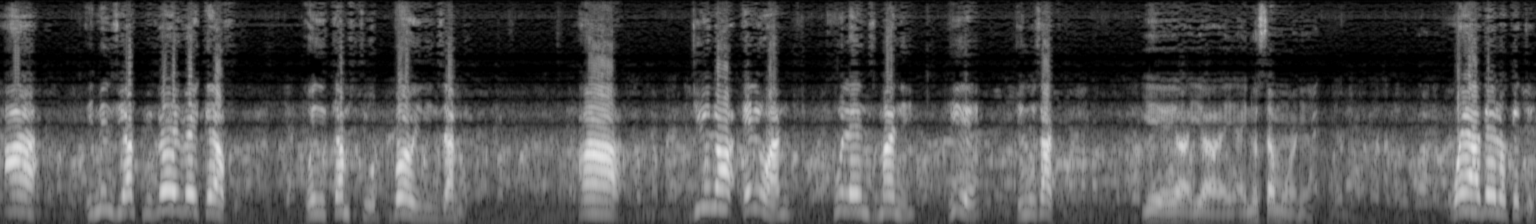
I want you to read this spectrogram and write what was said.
Ah, it means you have to be very, very careful when it comes to borrowing in Zambia. Ah, do you know anyone who lends money here in Lusaka? Yeah, yeah, yeah. I, I know someone. Yeah. Where are they located?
